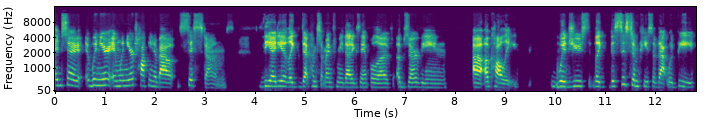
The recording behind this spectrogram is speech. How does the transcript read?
And so when you're and when you're talking about systems the idea like that comes to mind for me that example of observing uh, a colleague. Mm-hmm. would you like the system piece of that would be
